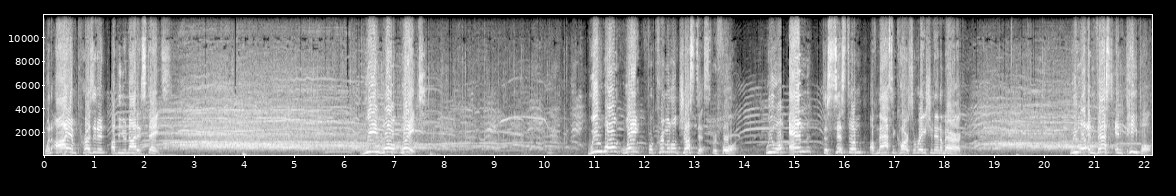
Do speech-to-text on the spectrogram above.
when I am President of the United States, we won't wait. We won't wait for criminal justice reform. We will end the system of mass incarceration in America. We will invest in people,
